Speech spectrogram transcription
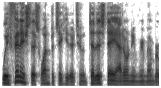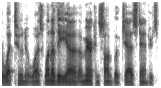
We finished this one particular tune. To this day, I don't even remember what tune it was. One of the uh, American Songbook jazz standards,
